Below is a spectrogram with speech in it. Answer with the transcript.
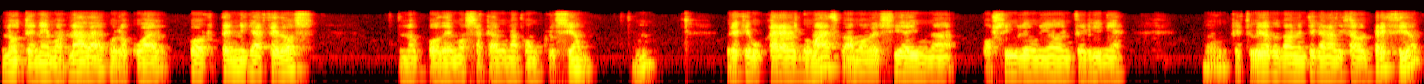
no tenemos nada con lo cual por técnica F2 no podemos sacar una conclusión pero hay que buscar algo más. Vamos a ver si hay una posible unión entre líneas que estuviera totalmente canalizado el precio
